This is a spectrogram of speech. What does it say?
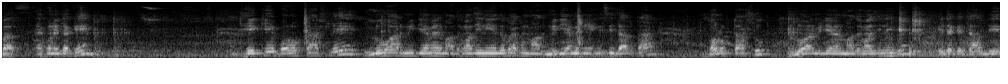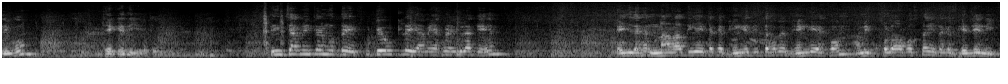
বাস, এখন এটাকে ঢেকে বলকটা আসলে লোয়ার মিডিয়ামের মাঝামাঝি নিয়ে দেবো এখন মিডিয়ামে নিয়ে গেছি জালটা। বলকটা আসুক লোয়ার মিডিয়ামের মাঝামাঝি নিয়ে এটাকে জাল দিয়ে নিব, ঢেকে দিয়ে। তিন চার মিনিটের মধ্যে ফুটে উঠলেই আমি এখন এগুলাকে, এই যে দেখেন, নাড়া দিয়ে এটাকে ভেঙে দিতে হবে। ভেঙে এখন আমি খোলা অবস্থায় এটাকে ভেজে নিব।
